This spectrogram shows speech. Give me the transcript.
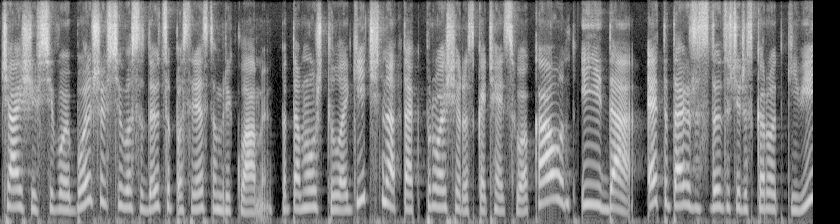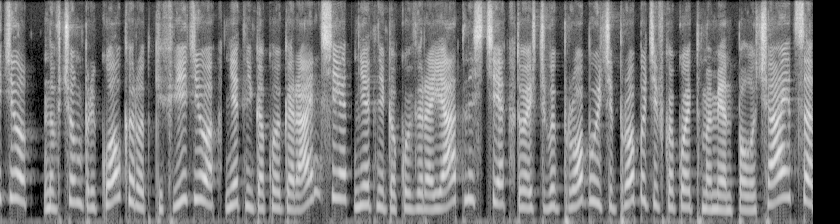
чаще всего и больше всего создаются посредством рекламы, потому что логично, так проще раскачать свой аккаунт. И да, это также создается через короткие видео, но в чем прикол коротких видео? Нет никакой гарантии, нет никакой вероятности, то есть вы пробуете, пробуете, в какой-то момент получается,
